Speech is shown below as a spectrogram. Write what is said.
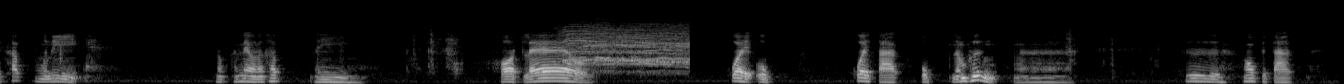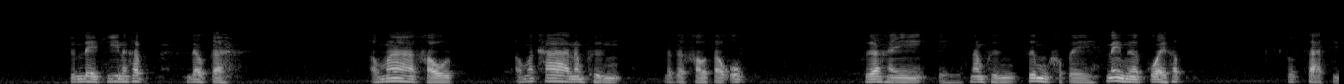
ดีครับมือนี้นกคันแนวนะครับ นี่คลอดแล้ว กล้วยอบ กล้วยตากอบน้ำผึ้งอ่าคือเฮาไปตาก จนได้ทีนะครับ แล้วก็เอามาเขาเอามาท่าน้ำผึ้งแล้วก็เขาเตาอบ เพื่อให้น้ำผึ้งซึมเข้าไปในเนื้อกล้วยครับรสชาติสิ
